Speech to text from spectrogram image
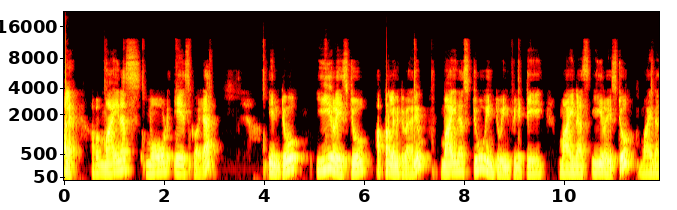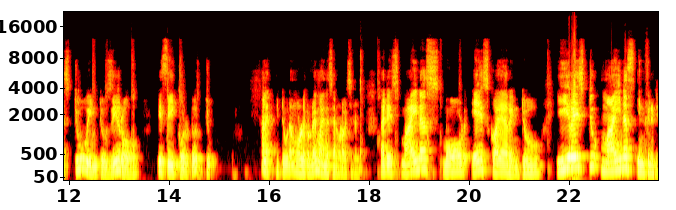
അല്ലെ? അപ്പൊ minus mod a square into e raise to upper limit value minus two into infinity minus e raise to minus two into zero is equal to two അല്ലെ? ടൂടെ മുകളിൽ കൊണ്ടുപോയി മൈനസ് ഞാൻ ഇവിടെ വെച്ചിട്ടുണ്ട്. That is minus mod a square in to e raise to minus infinity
